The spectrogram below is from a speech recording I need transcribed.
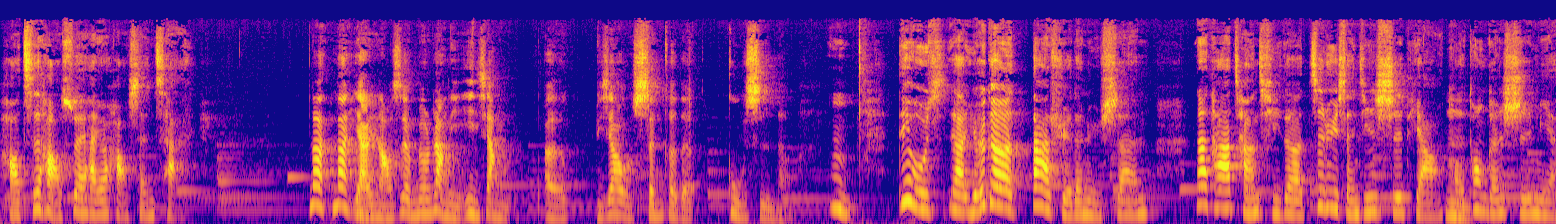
好吃好睡，还有好身材。那那雅玲老师有没有让你印象呃比较深刻的故事呢？嗯，例如啊，有一个大学的女生，那她长期的自律神经失调、头痛跟失眠，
